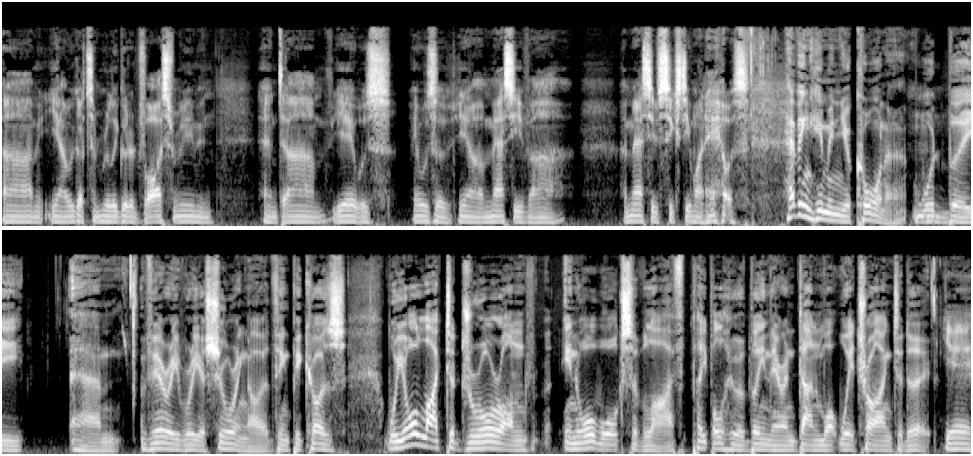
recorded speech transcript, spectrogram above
um, you know we got some really good advice from him, and and um, yeah, it was it was a you know a massive uh, a massive 61 hours. Having him in your corner Hmm. would be um, very reassuring, I would think, because we all like to draw on, in all walks of life, people who have been there and done what we're trying to do. Yeah,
